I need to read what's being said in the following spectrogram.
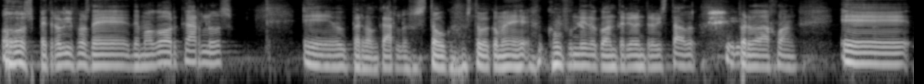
Os petróglifos de, de Mogor, Carlos, Eh, perdón, Carlos, estou, estou come, confundido co anterior entrevistado sí. Perdona, Juan eh,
